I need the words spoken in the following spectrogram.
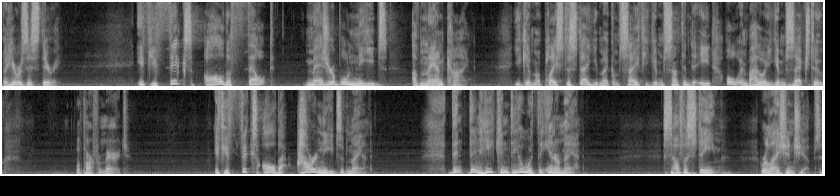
But here was his theory. If you fix all the felt, measurable needs of mankind. You give them a place to stay, you make them safe, you give them something to eat. Oh, and by the way, you give them sex too, apart from marriage. If you fix all the outer needs of man, then, then he can deal with the inner man self esteem, relationships.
